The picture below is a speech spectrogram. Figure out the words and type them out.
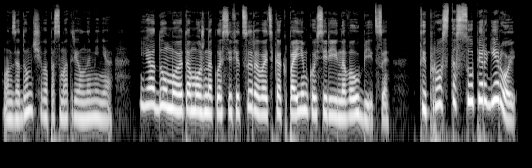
Он задумчиво посмотрел на меня. «Я думаю, это можно классифицировать как поимку серийного убийцы. Ты просто супергерой!»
